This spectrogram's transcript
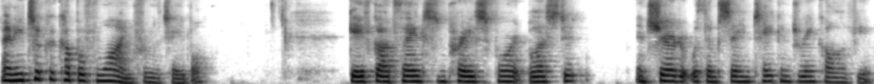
And he took a cup of wine from the table, gave God thanks and praise for it, blessed it, and shared it with them, saying, Take and drink, all of you.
